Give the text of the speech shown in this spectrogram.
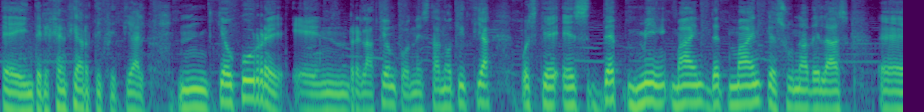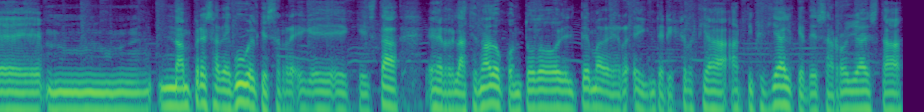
eh, inteligencia artificial. Mm, ¿Qué ocurre en relación con esta noticia? Pues que es DeepMind, DeepMind que es una de las mm, una empresa de Google que, se que está eh, relacionado con todo el tema de inteligencia artificial que desarrolla esta,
